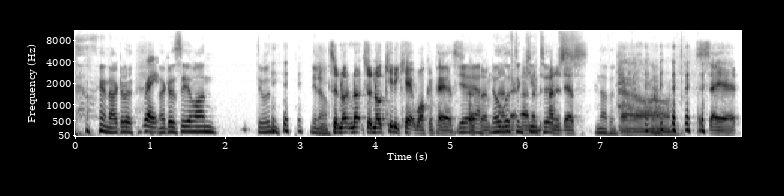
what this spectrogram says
They're not gonna Right. not gonna see them on doing you know. So no, no, so no kitty cat walking past. Yeah, on- no on- lifting on, Q-tips. on a desk. Nothing. Oh, sad.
